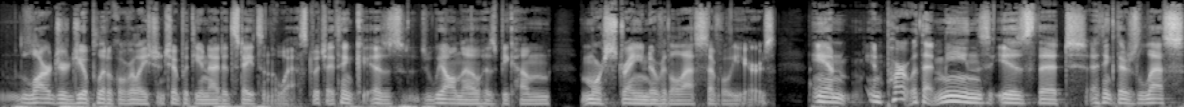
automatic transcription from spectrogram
larger geopolitical relationship with the United States and the West, which I think, as we all know, has become more strained over the last several years. And in part, what that means is that I think there's less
